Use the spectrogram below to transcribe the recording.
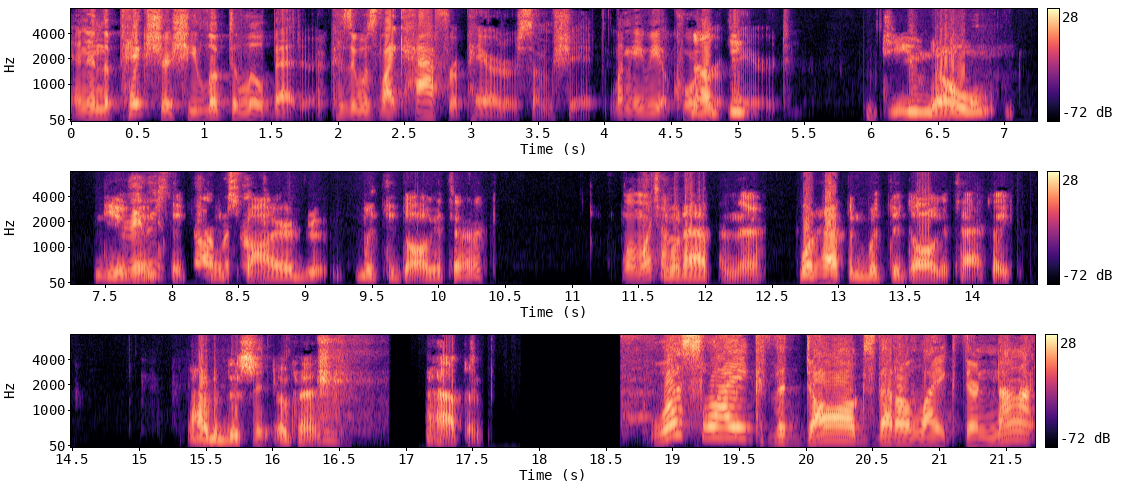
and in the picture she looked a little better because it was like half repaired or some shit, like maybe a quarter Now, do- repaired. do you know the Maybe events that the dog was transpired with the dog attack? One more time. What happened there? What happened with the dog attack? Like, How did this The- event happen? What's like the dogs that are like they're not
